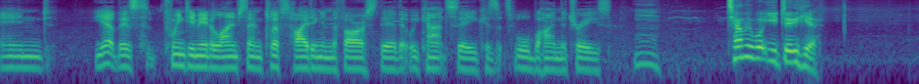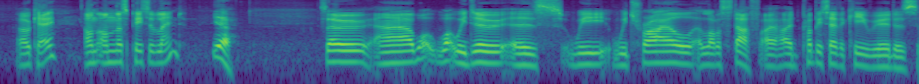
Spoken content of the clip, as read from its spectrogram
And yeah, there's 20 metre limestone cliffs hiding in the forest there that we can't see because it's all behind the trees. Mm. Tell me what you do here. Okay, on, on this piece of land? Yeah. So uh, what what we do is we we trial a lot of stuff. I, would probably say the key word is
